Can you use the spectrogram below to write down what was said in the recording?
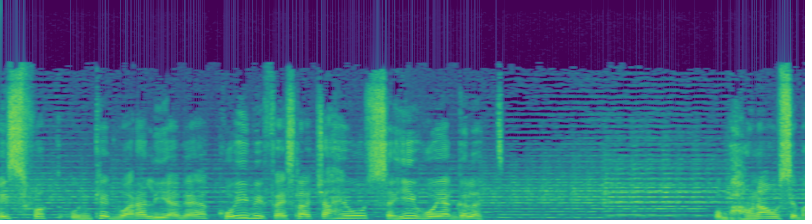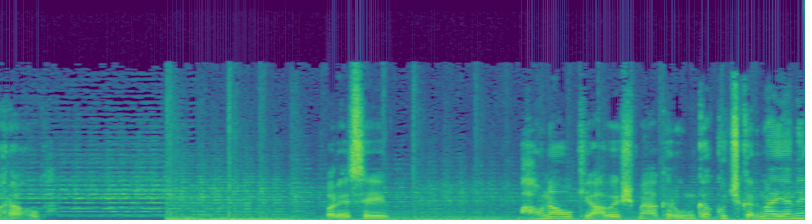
इस वक्त उनके द्वारा लिया गया कोई भी फैसला, चाहे वो सही हो या गलत, वो भावनाओं से भरा होगा। और ऐसे भावनाओं के आवेश में आकर उनका कुछ करना यानी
